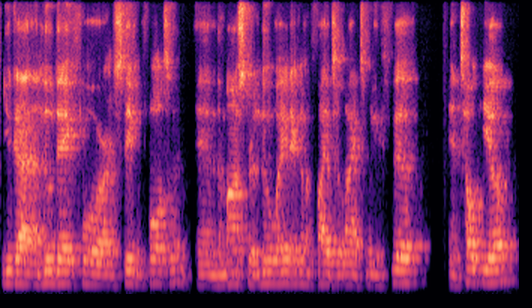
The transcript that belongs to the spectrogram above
you got a new date for Stephen Fulton and the Monster Inoue. They're going to fight July 25th in Tokyo.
